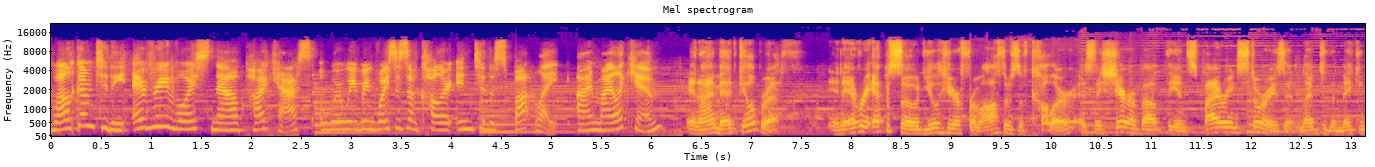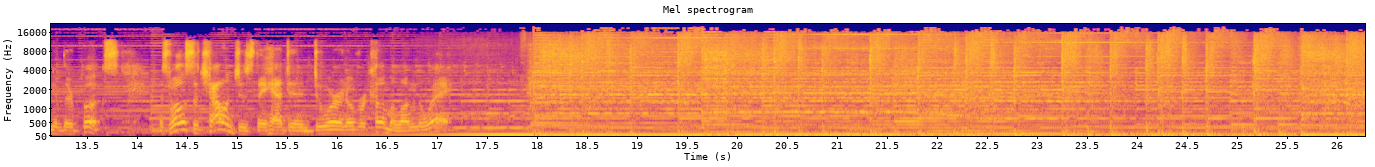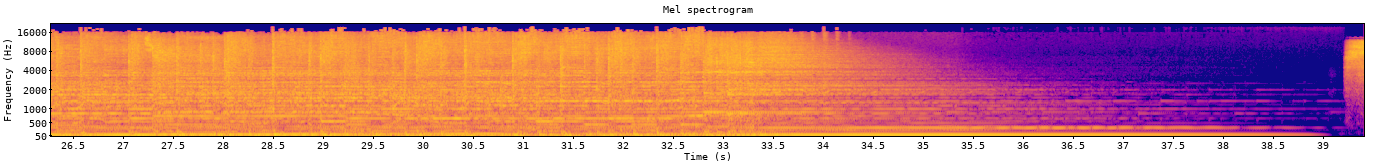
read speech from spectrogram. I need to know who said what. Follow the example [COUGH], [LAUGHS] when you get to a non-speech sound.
Speaker 1: Welcome to the Every Voice Now podcast, where we bring voices of color into the spotlight. I'm Mila Kim.
Speaker 2: And I'm Ed Gilbreath. In every episode, you'll hear from authors of color as they share about the inspiring stories that led to the making of their books, as well as the challenges they had to endure and overcome along the way.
